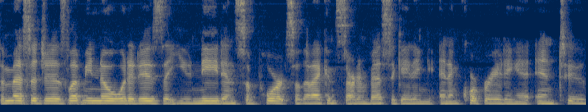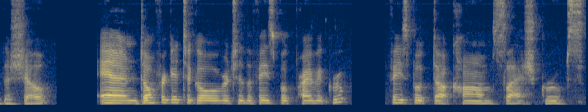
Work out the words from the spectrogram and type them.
the messages. Let me know what it is that you need and support so that I can start investigating and incorporating it into the show. And don't forget to go over to the Facebook private group, facebook.com slash groups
